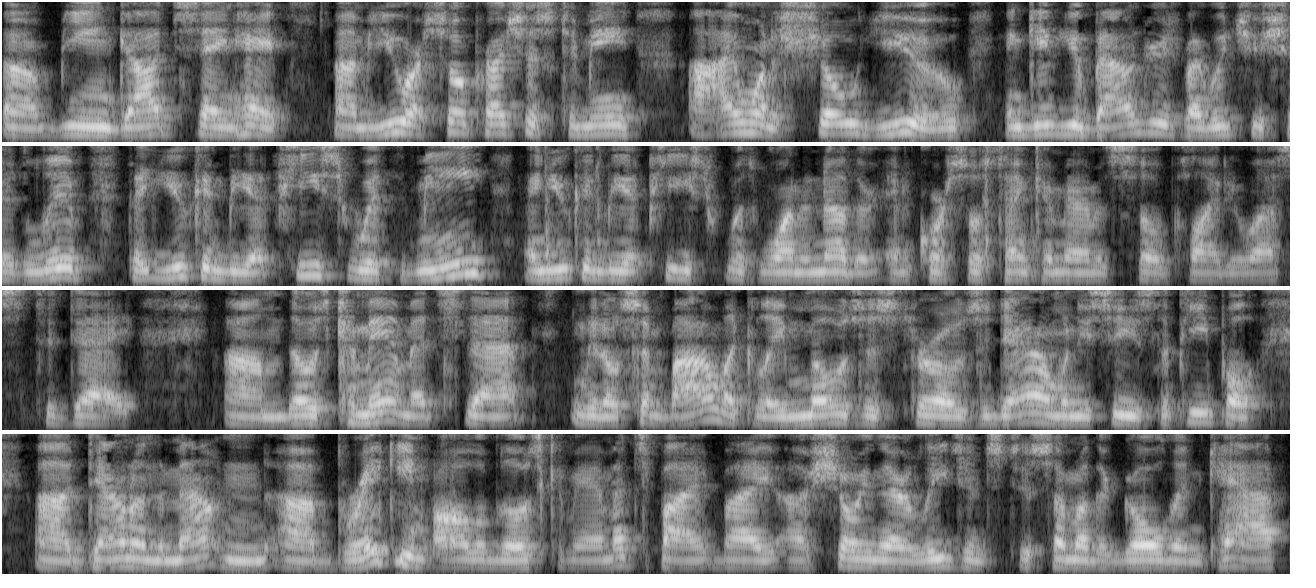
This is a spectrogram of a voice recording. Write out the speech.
uh, being God saying, hey, um, you are so precious to me. I want to show you and give you boundaries by which you should live, that you can be at peace with me and you can be at peace with one another. And of course, those Ten Commandments still apply to us today. Um, those commandments that, you know, symbolically Moses throws down when he sees the people uh, down on the mountain uh, breaking all of those commandments by, by uh, showing their allegiance to some other golden calf.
